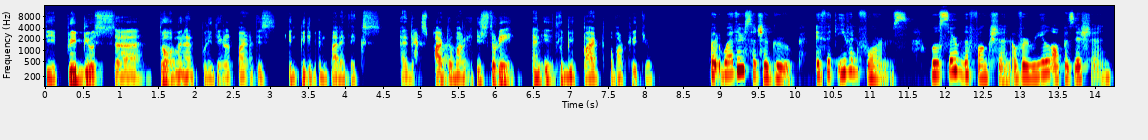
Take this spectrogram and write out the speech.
the previous uh, dominant political parties in Philippine politics. And that's part of our history, and it could be part of our future. But whether such a group, if it even forms, will serve the function of a real opposition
